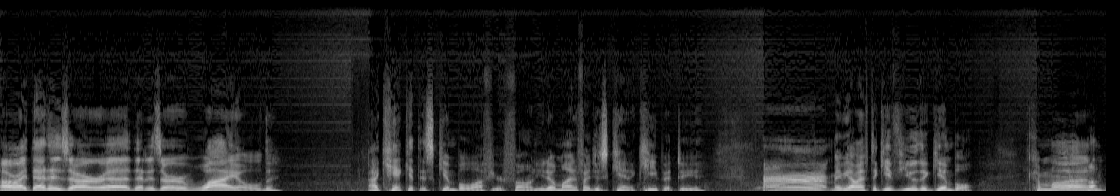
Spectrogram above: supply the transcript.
All right, that is our uh, that is our wild. I can't get this gimbal off your phone. You don't mind if I just can't keep it, do you? Maybe I'll have to give you the gimbal. Come on,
